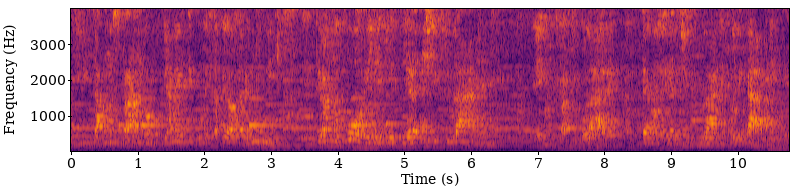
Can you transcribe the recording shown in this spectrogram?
abilità, mostrando ovviamente come sapeva fare lui, eh, tirando fuori le, le, le radici friulane e in particolare all'interno delle radici friulane quelle carniche,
